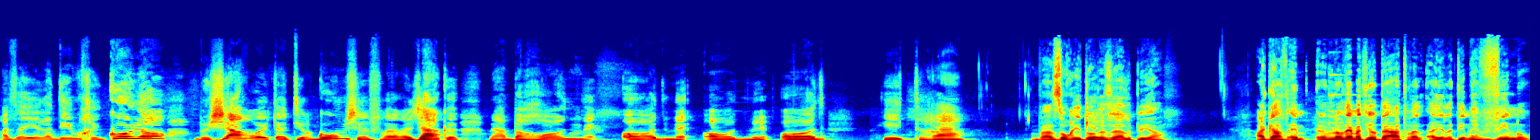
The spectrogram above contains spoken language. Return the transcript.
אז הילדים חיכו לו ושרו את התרגום של פררה ז'אק, והברון מאוד מאוד מאוד התרע. ואז הוריד עוד איזה אלפייה. אגב, הם, אני לא יודע אם את יודעת, אבל הילדים הבינו,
